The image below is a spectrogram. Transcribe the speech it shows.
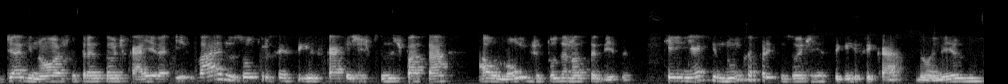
diagnóstico, transição de carreira e vários outros ressignificar que a gente precisa de passar ao longo de toda a nossa vida. Quem é que nunca precisou de ressignificar, não é mesmo?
